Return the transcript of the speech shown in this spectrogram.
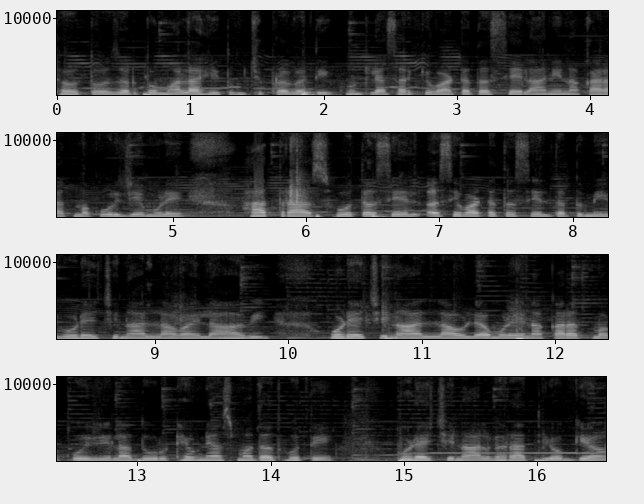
ठरतो. जर तुम्हालाही तुमची प्रगती खुंटल्यासारखी वाटत असेल आणि नकारात्मक ऊर्जेमुळे हा त्रास होत असेल असे वाटत असेल तर तुम्ही घोड्याची नाल लावायला हवी. घोड्याची नाल लावल्यामुळे नकारात्मक ऊर्जेला दूर ठेवण्यास मदत होते. घोड्याची नाल घरात योग्य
